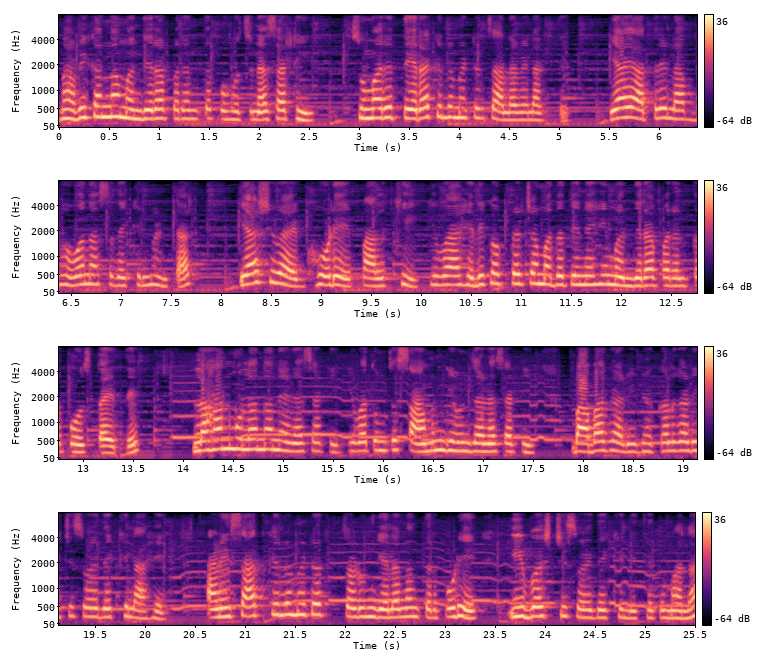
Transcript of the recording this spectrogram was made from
भाविकांना मंदिरापर्यंत पोहोचण्यासाठी सुमारे तेरा किलोमीटर चालावे लागते. या यात्रेला भवन असं देखील म्हणतात. याशिवाय घोडे पालखी किंवा हेलिकॉप्टरच्या मदतीनेही मंदिरापर्यंत पोहोचता येते. लहान मुलांना नेण्यासाठी किंवा तुमचं सामान घेऊन जाण्यासाठी बाबा गाडी ढकल गाडीची सोय देखील आहे. आणि सात किलोमीटर चढून गेल्यानंतर पुढे ई बसची सोय देखील इथे तुम्हाला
